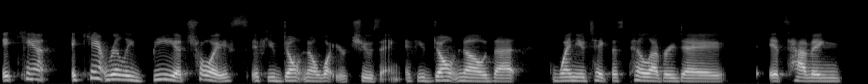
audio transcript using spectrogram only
it can't it can't really be a choice if you don't know what you're choosing. If you don't know that when you take this pill every day, it's having,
